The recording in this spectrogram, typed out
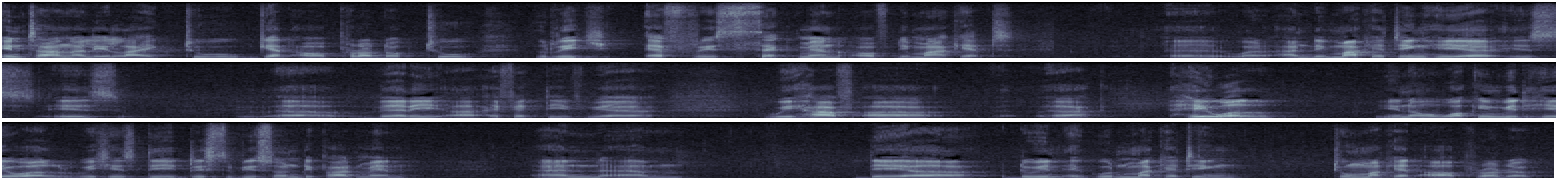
internally, like to get our product to reach every segment of the market. Uh, well, and the marketing here is, is uh, very uh, effective. We, are, we have uh, uh, Hewell, you know, working with Hewell, which is the distribution department, and um, they are doing a good marketing to market our product.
